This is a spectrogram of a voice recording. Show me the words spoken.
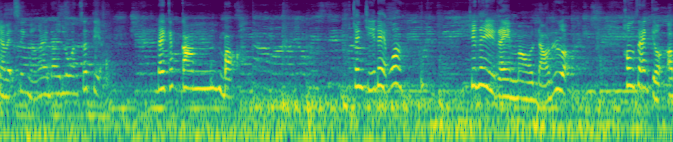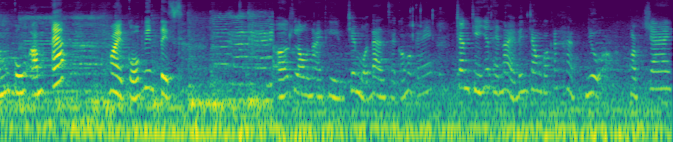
nhà vệ sinh ở ngay đây luôn, rất tiện. Đây các con bọ trang trí đẹp quá. Trên đây rèm màu đỏ rượu. Không gian kiểu ấm cúng, ấm áp. Hoài cố vintage. Ở lầu này thì trên mỗi bàn sẽ có một cái trang trí như thế này, bên trong có các hạt nhựa, ngọc trai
